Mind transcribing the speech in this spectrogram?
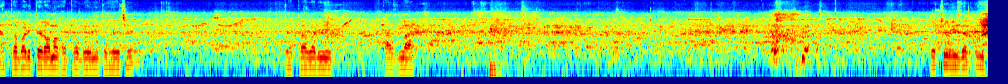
যাত্রাবাড়িতে রণক্ষেত্র পরিণত হয়েছে। যাত্রাবাড়ি কাজলা। প্রচুর রিজার্ভ পুলিশ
